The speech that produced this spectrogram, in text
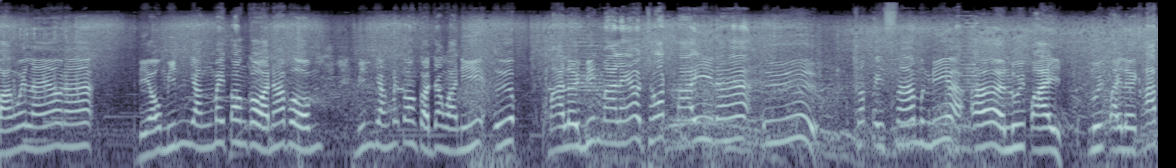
วางไว้แล้วนะฮะเดี๋ยวมิ้นยังไม่ต้องก่อนนะครับผม มิ้นยังไม่ต้องก่อนจังหวะนี้อึบมาเลยมิ้นมาแล้วช็อตไปนะฮะเออช็อตไปซ้ำมึงเนี่ยเออลุยไปลุยไปเลยครับ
